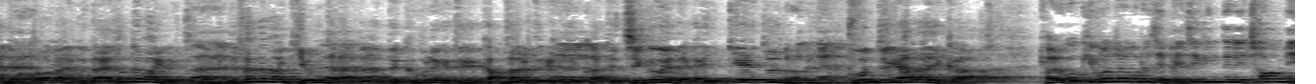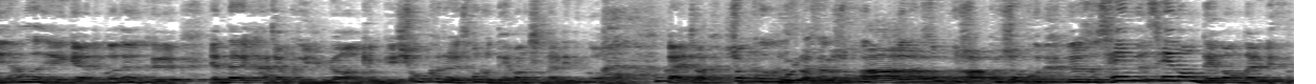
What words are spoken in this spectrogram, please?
아니야 너는 알고 나의 상대방이 그랬지. 네. 근데 상대방이 기억이 잘안 나는데 그분에게 되게 감사를 드려야 될 것 같아. 지금의 내가 있게 해준 그렇네. 부분 중에 하나니까. 결국 기본적으로 이제 매직인들이 처음에 항상 얘기하는 거는 그 옛날에 가장 그 유명한 경기 쇼크를 서로 네 방씩 날리는 거. 그거 알죠? 쇼크 그 몰라, 몰라. 쇼크 아, 그 쇼크 쇼크 아, 맞아. 쇼크 그래서 세세방네방 날린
